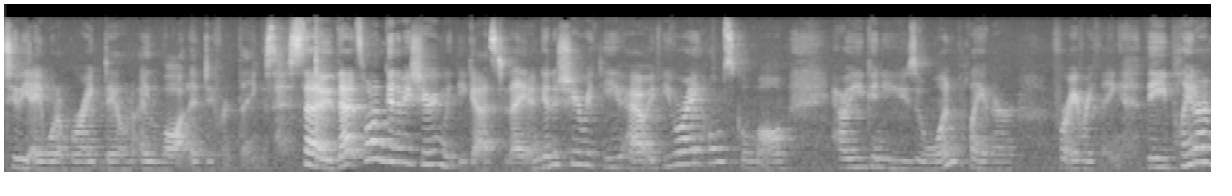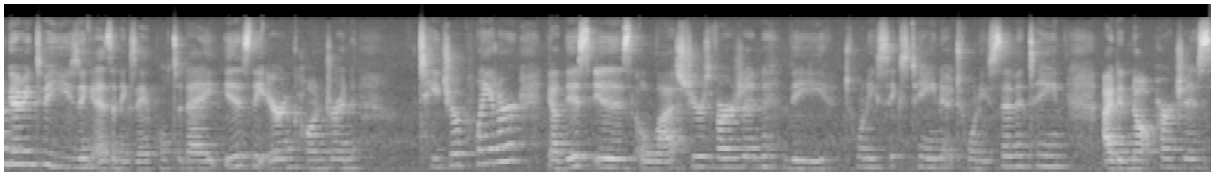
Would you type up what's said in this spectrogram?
to be able to break down a lot of different things. So that's what I'm going to be sharing with you guys today. I'm going to share with you how if you are a homeschool mom, how you can use one planner for everything. The planner I'm going to be using as an example today is the Erin Condren teacher planner. Now this is last year's version, the 2016-2017. I did not purchase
